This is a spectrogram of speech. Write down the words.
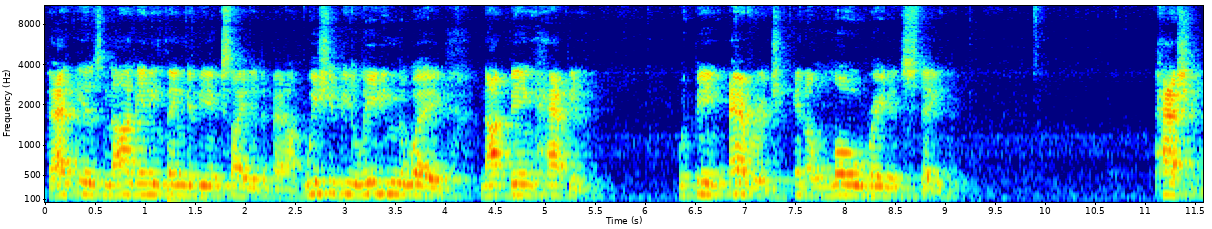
That is not anything to be excited about. We should be leading the way, not being happy with being average in a low rated state. Passion,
